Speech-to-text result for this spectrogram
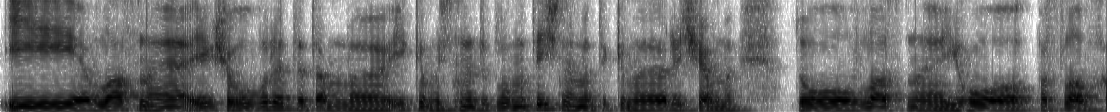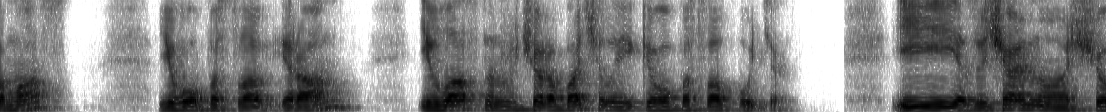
І, власне, якщо говорити там е, якимись недипломатичними такими речами, то власне його послав Хамас, його послав Іран, і, власне, ми вчора бачили, як його послав Путін. І звичайно, що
